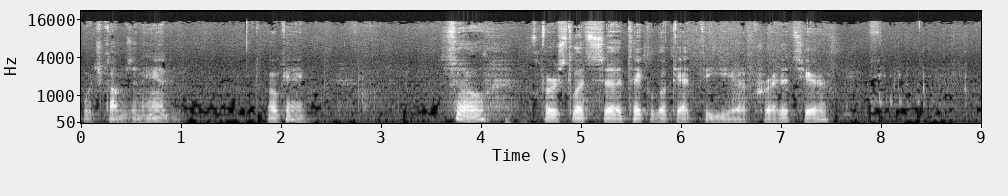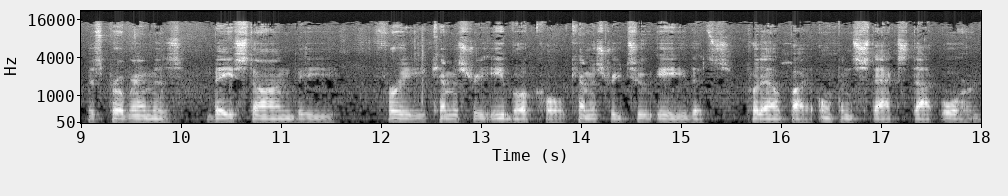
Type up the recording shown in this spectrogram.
which comes in handy. Okay, so first let's uh, take a look at the uh, credits here. This program is based on the free chemistry ebook called Chemistry 2E that's put out by OpenStax.org.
